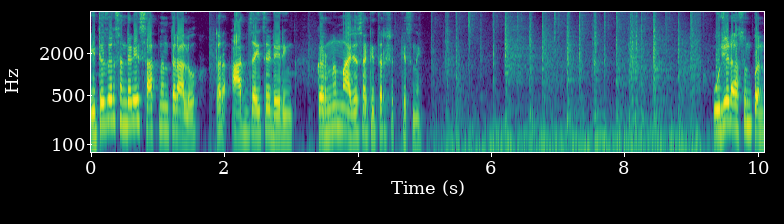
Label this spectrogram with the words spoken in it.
इथं जर संध्याकाळी सात नंतर आलो तर आत जायचं डेअरिंग करणं माझ्यासाठी तर शक्यच नाही. उजेड असून पण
